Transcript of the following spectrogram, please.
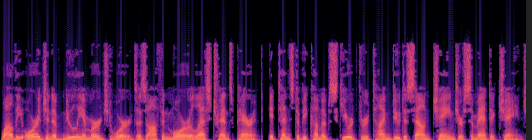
While the origin of newly emerged words is often more or less transparent, it tends to become obscured through time due to sound change or semantic change.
